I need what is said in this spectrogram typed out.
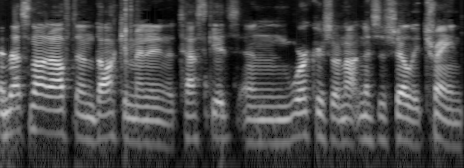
And that's not often documented in the test kits, and workers are not necessarily trained.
